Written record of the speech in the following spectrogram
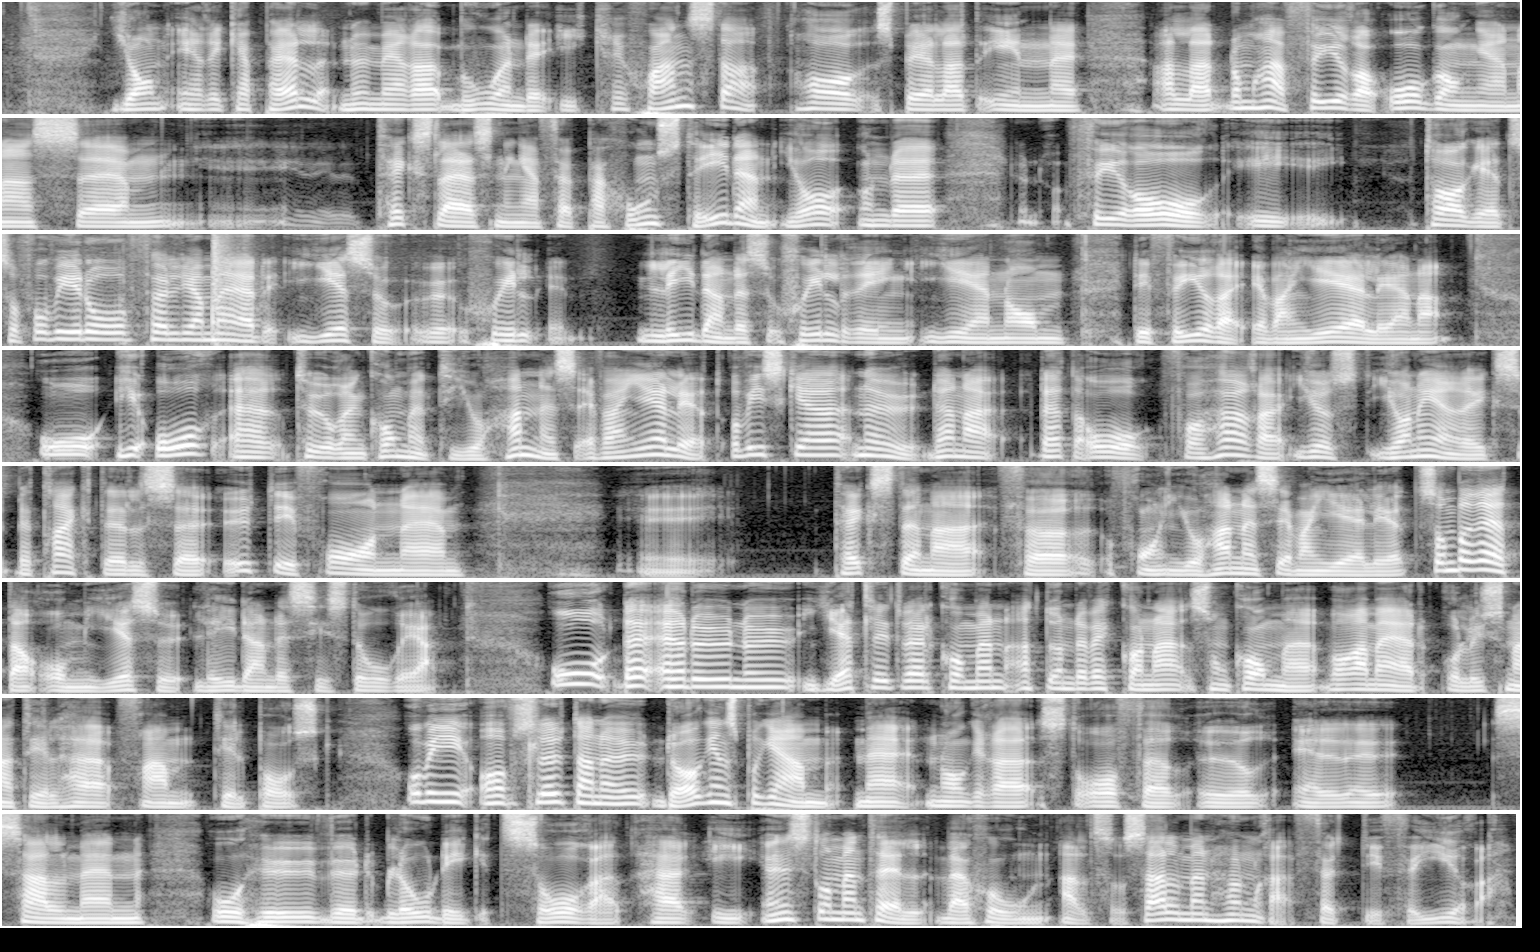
Jan-Erik Kapell, numera boende i Kristianstad, har spelat in eh, alla de här fyra årgångarnas eh, textläsningar för passionstiden. Ja, under fyra år i, taget så får vi då följa med Jesu eh, skil lidandes skildring genom de fyra evangelierna. Och i år är turen kommen till Johannes evangeliet och vi ska nu denna, detta år få höra just Jan-Eriks betraktelse utifrån eh, eh, texterna för, från Johannes evangeliet som berättar om Jesu lidandes historia. Och det är du nu hjärtligt välkommen att under veckorna som kommer vara med och lyssna till här fram till påsk. Och vi avslutar nu dagens program med några strofer ur eh, salmen ”O huvud blodigt sårad” här i instrumentell version, alltså salmen 144.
